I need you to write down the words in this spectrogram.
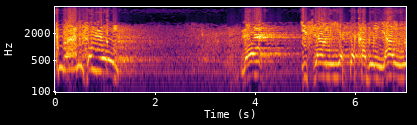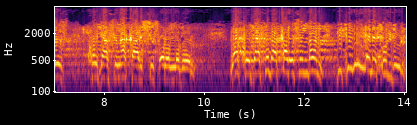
Kur'an'ı söylüyorum. Ve İslamiyet'te kadın yalnız kocasına karşı sorumludur. Ve kocası da karısından bütünüyle mesuldür.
